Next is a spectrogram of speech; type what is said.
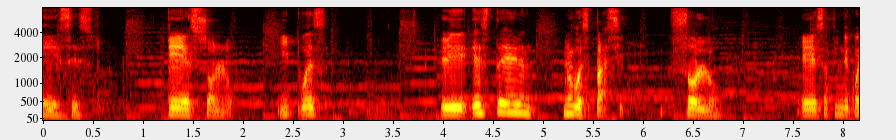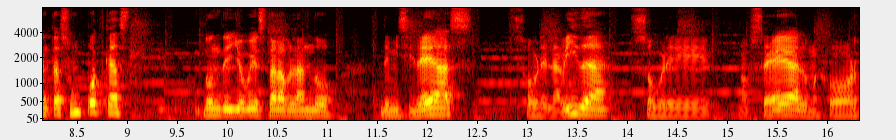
¿Qué es esto? ¿Qué es solo? Y pues eh, este nuevo espacio, solo, es a fin de cuentas un podcast donde yo voy a estar hablando de mis ideas, sobre la vida, sobre, no sé, a lo mejor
